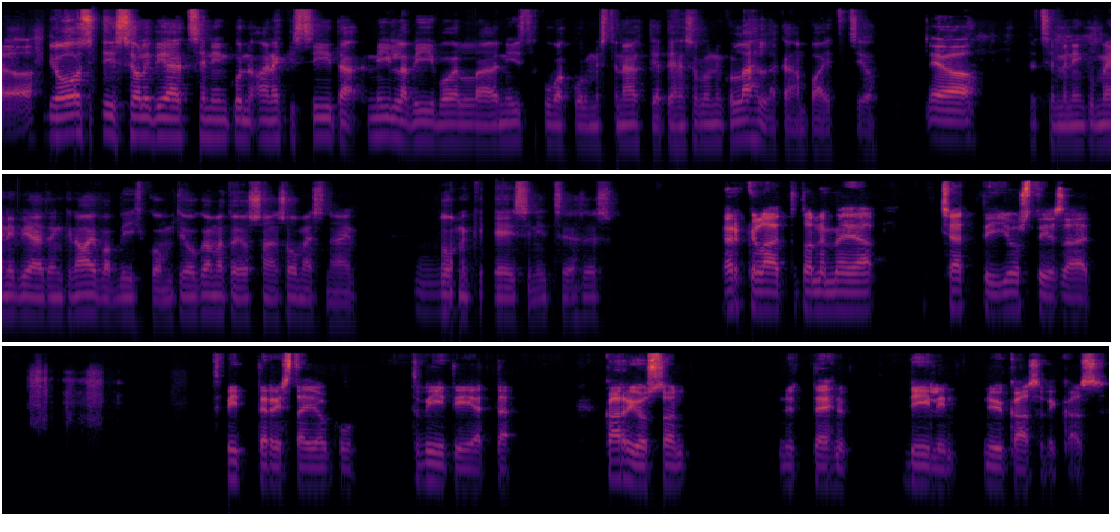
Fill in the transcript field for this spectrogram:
joo. joo, siis se oli vielä, että se niin kuin ainakin siitä niillä viivoilla ja niistä kuvakulmista näytti, että eihän se ollut niin kuin lähelläkään paitsio. Joo. Että se meni, niin kuin meni vielä jotenkin aivan vihkoon, mutta joo, mä toi jossain somessa näin mm. tuon keissin itse asiassa. Erkki laittoi tuonne meidän chattiin justiinsa, että Twitteristä joku twiiti, että Karjus on nyt tehnyt diilin Newcastlein kanssa.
